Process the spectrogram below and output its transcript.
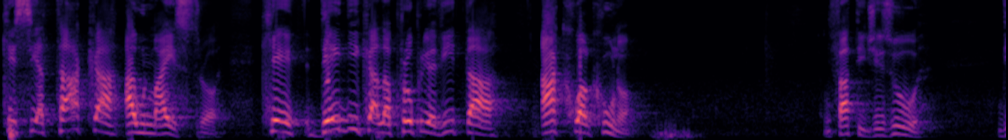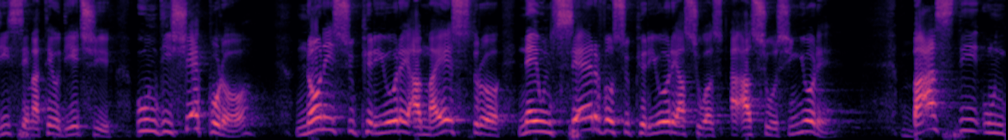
che si attacca a un maestro, che dedica la propria vita a qualcuno. Infatti Gesù disse Matteo 10, un discepolo non è superiore al maestro né un servo superiore al suo, al suo Signore. Basti, un,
